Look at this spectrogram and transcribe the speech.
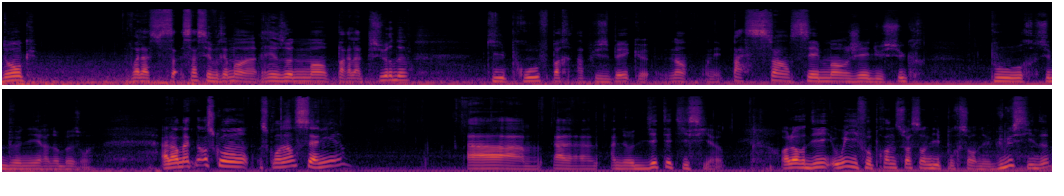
Donc, voilà, ça c'est vraiment un raisonnement par l'absurde qui prouve par A plus B que non, on n'est pas censé manger du sucre pour subvenir à nos besoins. Alors maintenant, ce qu'on enseigne à, à, nos diététiciens, on leur dit oui, il faut prendre 70% de glucides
